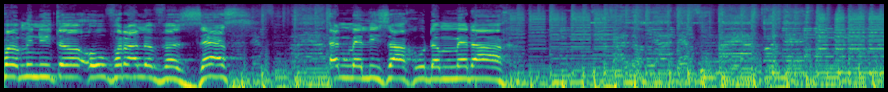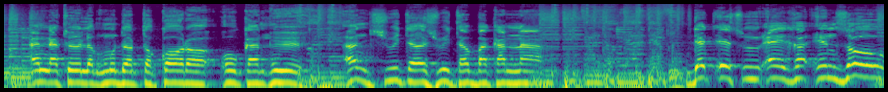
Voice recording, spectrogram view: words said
7 minuten over half 6. En Melissa, goedemiddag. En natuurlijk moeder Tokoro, ook aan u. Een zwitte, zwitte bakana. Dit is uw eigen inzo.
